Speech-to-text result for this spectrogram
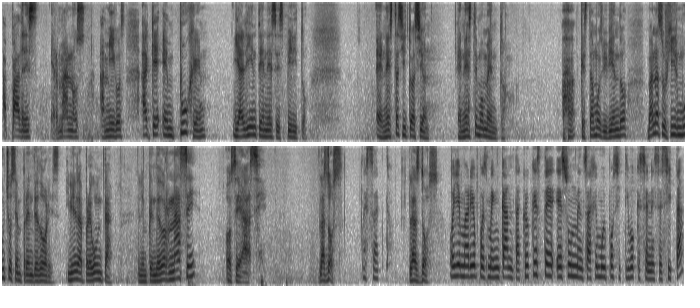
a padres, hermanos, amigos, a que empujen y alienten ese espíritu. En esta situación, en este momento que estamos viviendo, van a surgir muchos emprendedores. Y viene la pregunta, ¿el emprendedor nace o se hace? Las dos. Exacto. Las dos. Oye, Mario, pues me encanta. Creo que este es un mensaje muy positivo que se necesita.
